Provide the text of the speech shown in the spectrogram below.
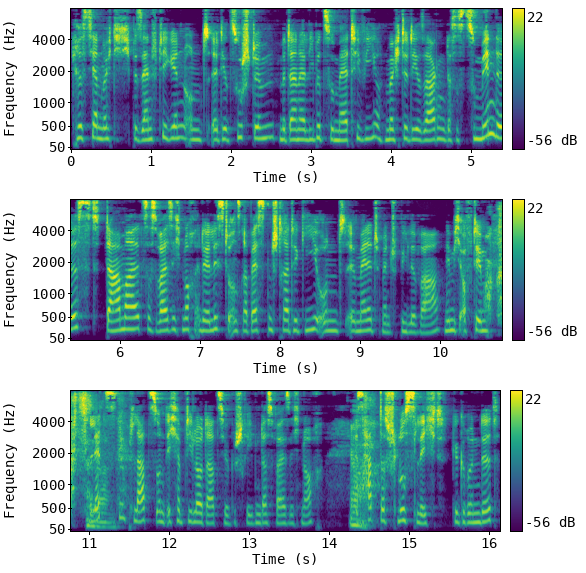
Christian, möchte ich besänftigen und äh, dir zustimmen mit deiner Liebe zu Mad TV und möchte dir sagen, dass es zumindest damals, das weiß ich noch, in der Liste unserer besten Strategie- und äh, Managementspiele war, nämlich auf dem oh letzten. Platz und ich habe die Laudatio geschrieben, das weiß ich noch. Ja. Es hat das Schlusslicht gegründet.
